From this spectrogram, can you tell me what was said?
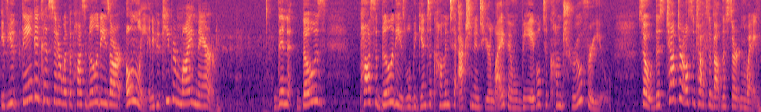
If you think and consider what the possibilities are only, and if you keep your mind there, then those possibilities will begin to come into action into your life and will be able to come true for you. So this chapter also talks about the certain way.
